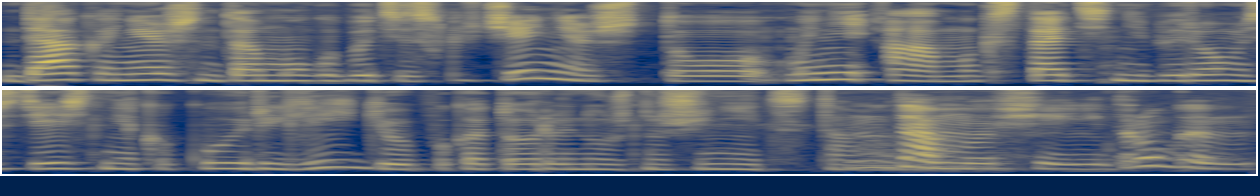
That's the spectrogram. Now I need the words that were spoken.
Да, конечно, там могут быть исключения, что мы не... А, мы, кстати, не берем здесь никакую религию, по которой нужно жениться. Там... Ну да, мы вообще не трогаем.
